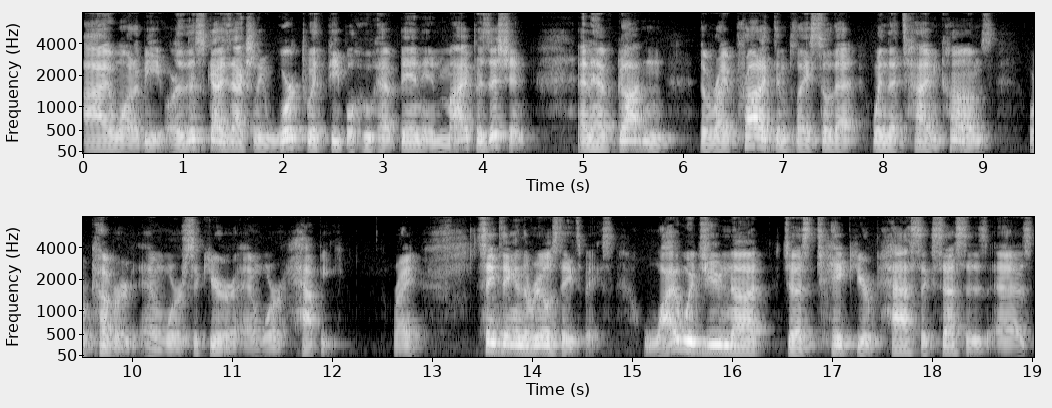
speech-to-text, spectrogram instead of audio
I want to be, or this guy's actually worked with people who have been in my position and have gotten the right product in place so that when the time comes, we're covered and we're secure and we're happy, right? Same thing in the real estate space. Why would you not just take your past successes as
